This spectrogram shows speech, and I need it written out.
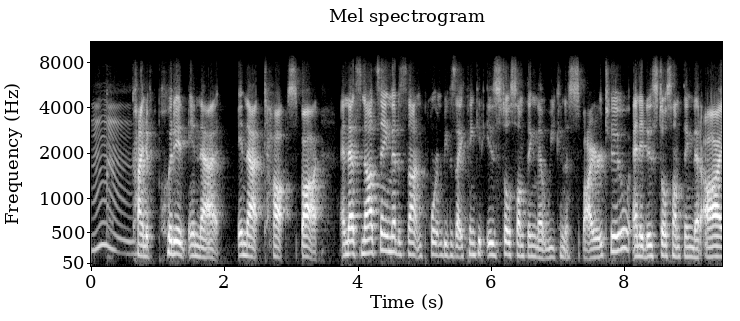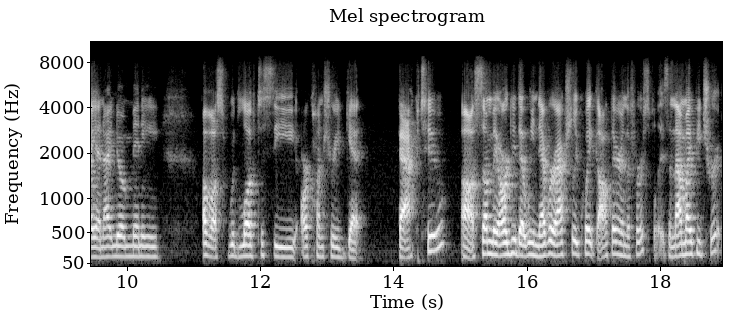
mm. kind of put it in that in that top spot. And that's not saying that it's not important because i think it is still something that we can aspire to and it is still something that i and i know many of us would love to see our country get back to. Uh, some may argue that we never actually quite got there in the first place and that might be true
